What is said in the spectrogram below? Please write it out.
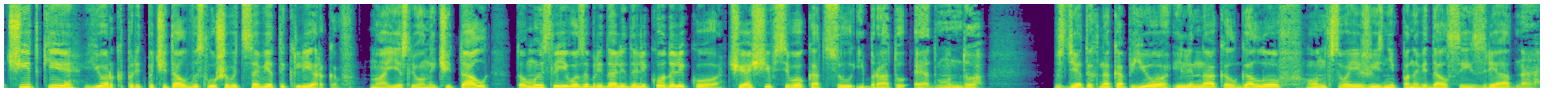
читки Йорк предпочитал выслушивать советы клерков, ну а если он и читал, то мысли его забредали далеко-далеко, чаще всего к отцу и брату Эдмунду — Вздетых на копье или на кол голов он в своей жизни понавидался изрядно,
